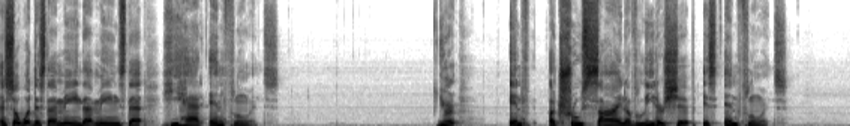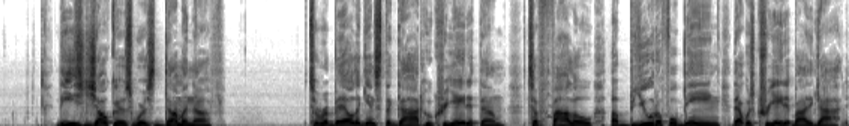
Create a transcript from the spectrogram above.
And so, what does that mean? That means that he had influence. You're in a true sign of leadership is influence. These jokers were dumb enough to rebel against the God who created them to follow a beautiful being that was created by God.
